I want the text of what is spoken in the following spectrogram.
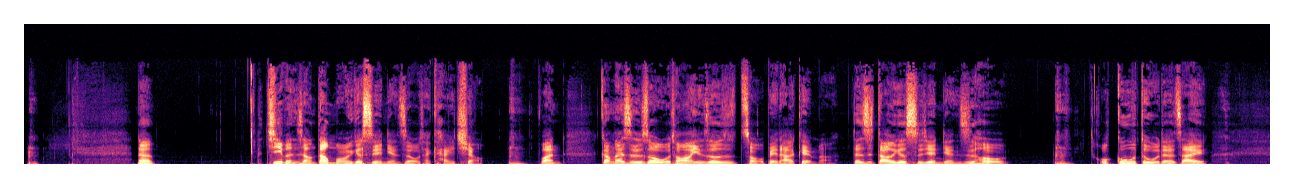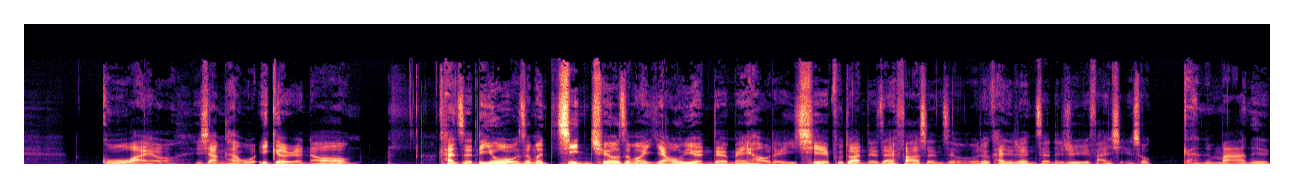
那基本上到某一个时间点之后，我才开窍。不然刚开始的时候，我通常也都是走 beta game 嘛。但是到一个时间点之后，我孤独的在国外哦，你想想看，我一个人，然后看着离我这么近却又这么遥远的美好的一切不断的在发生着，我就开始认真的去反省，说：干他妈的，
